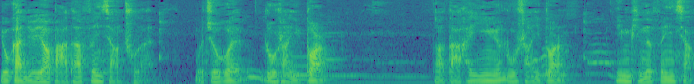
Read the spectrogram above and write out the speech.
有感觉要把它分享出来，我就会录上一段儿，啊，打开音乐录上一段音频的分享。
